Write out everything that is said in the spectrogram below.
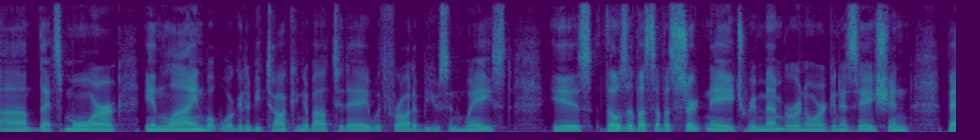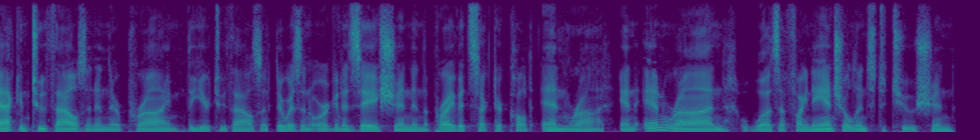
uh, that's more in line what we're going to be talking about today with fraud, abuse, and waste is those of us of a certain age remember an organization back in 2000 in their prime, the year 2000. There was an organization in the private sector called Enron, and Enron was a financial institution,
